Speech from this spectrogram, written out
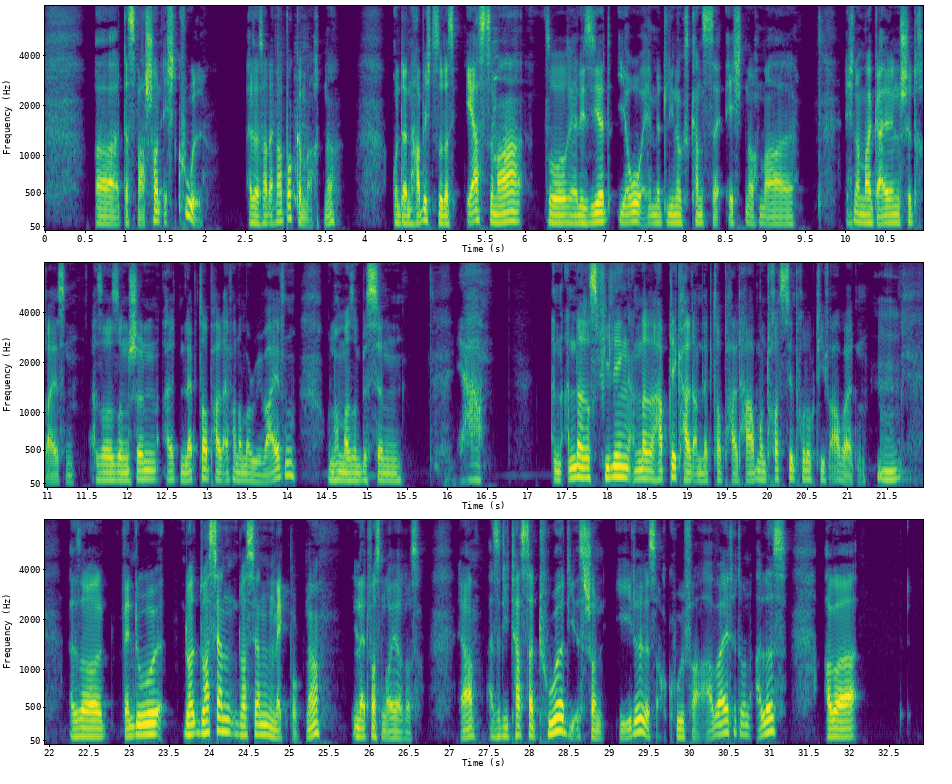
äh, das war schon echt cool. Also das hat einfach Bock gemacht, ne? Und dann habe ich so das erste Mal so realisiert, yo, ey, mit Linux kannst du echt noch mal echt noch mal geilen Shit reißen. Also so einen schönen alten Laptop halt einfach noch mal reviven und noch mal so ein bisschen ja, ein anderes Feeling, andere Haptik halt am Laptop halt haben und trotzdem produktiv arbeiten. Mhm. Also, wenn du, du, du hast ja, du hast ja ein MacBook, ne? Ein ja. etwas neueres. Ja, also die Tastatur, die ist schon edel, ist auch cool verarbeitet und alles, aber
